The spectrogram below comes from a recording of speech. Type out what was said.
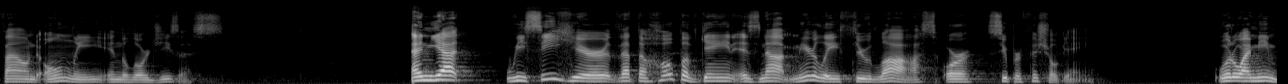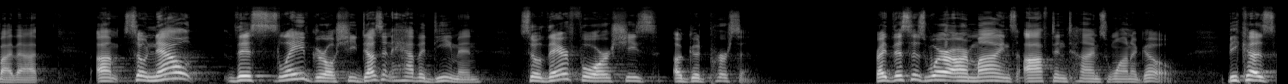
found only in the Lord Jesus. And yet, we see here that the hope of gain is not merely through loss or superficial gain. What do I mean by that? Um, so now, this slave girl, she doesn't have a demon, so therefore she's a good person. Right? This is where our minds oftentimes want to go. Because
